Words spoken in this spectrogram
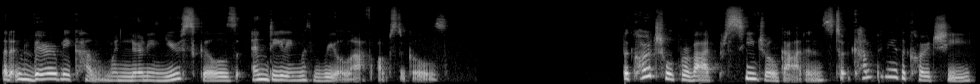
that invariably come when learning new skills and dealing with real life obstacles. The coach will provide procedural guidance to accompany the coachee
